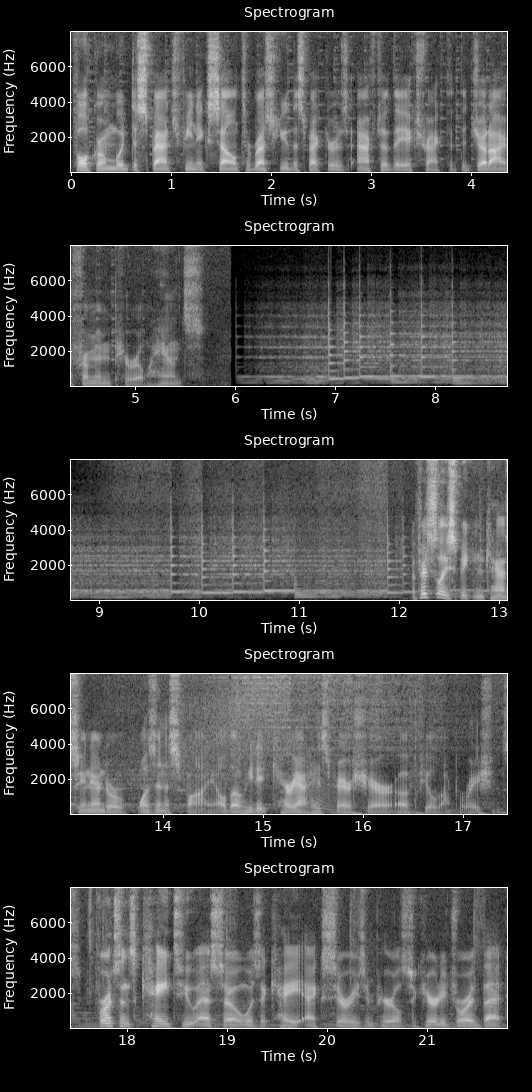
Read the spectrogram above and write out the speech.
Fulcrum would dispatch Phoenix Cell to rescue the Spectres after they extracted the Jedi from Imperial hands. Officially speaking, Cassian Andor wasn't a spy, although he did carry out his fair share of field operations. For instance, K-2SO was a KX series Imperial security droid that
